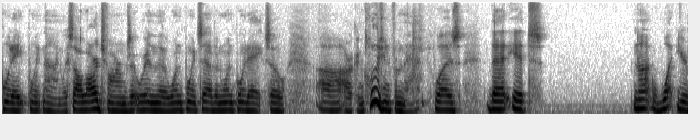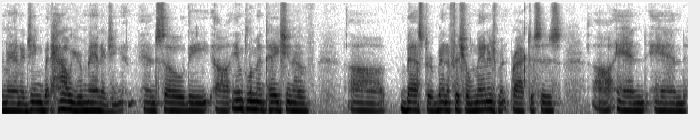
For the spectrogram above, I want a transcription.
0.8, 0.9. We saw large farms that were in the 1.7, 1.8. So uh, our conclusion from that was that it's not what you're managing, but how you're managing it. And so the uh, implementation of uh, best or beneficial management practices uh, and and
